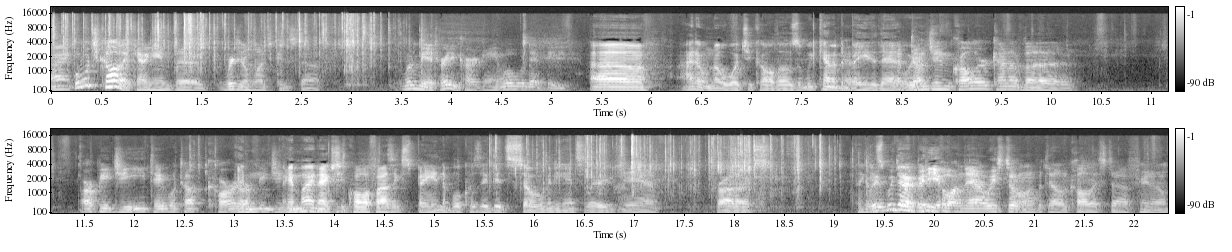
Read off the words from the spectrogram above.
right. What would you call that kind of game? The original Munchkin stuff. It wouldn't be a trading card game. What would that be? Uh, I don't know what you call those. We kind of debated that. A We were- dungeon crawler, kind of a RPG, tabletop card RPG. It, it might actually qualify as expandable because they did so many ancillary Yeah. products. We, we did a video on that. We still don't know what the hell to call this stuff, you know.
